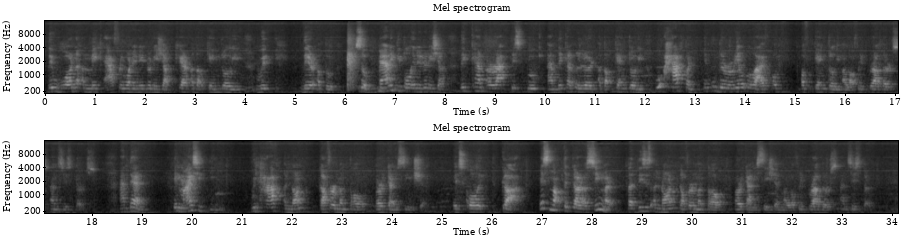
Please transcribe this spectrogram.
They want to make everyone in Indonesia care about Gang Dolly with their a book. So many people in Indonesia, they can read this book and they can learn about Gang Dolly, what happened in the real life of, of Gang Dolly, my lovely brothers and sisters. And then, in my city, we have a non-governmental organization. It's called the God. It's not the God a singer, but this is a non-governmental organization, my lovely brothers and sisters.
